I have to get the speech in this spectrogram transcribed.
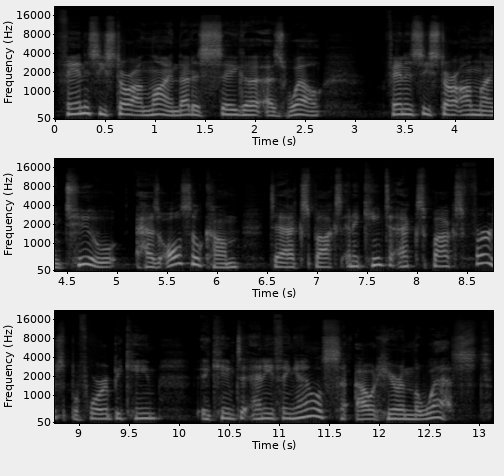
Phantasy Star Online, that is Sega as well. Phantasy Star Online 2 has also come to Xbox and it came to Xbox first before it became it came to anything else out here in the West.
